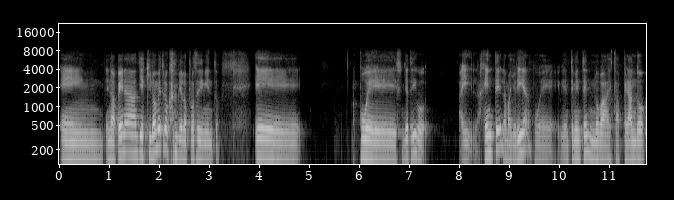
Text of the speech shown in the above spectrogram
en, apenas 10 kilómetros cambian los procedimientos. Eh, pues ya te digo, hay la gente, la mayoría, pues evidentemente no va a estar esperando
